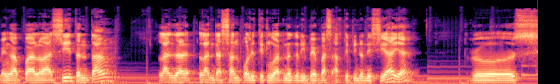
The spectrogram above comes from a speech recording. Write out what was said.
mengevaluasi tentang landasan politik luar negeri bebas aktif Indonesia ya. Terus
